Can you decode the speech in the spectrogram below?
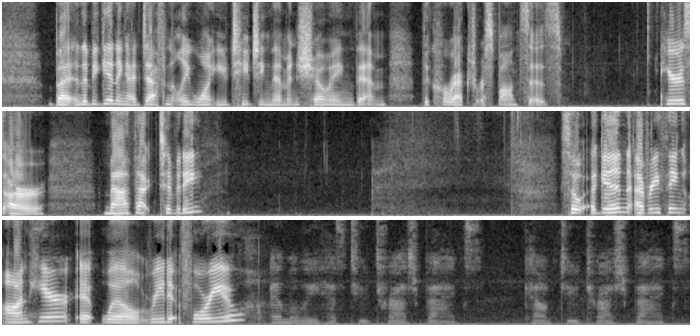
but in the beginning, I definitely want you teaching them and showing them the correct responses. Here's our math activity. So again, everything on here, it will read it for you. Emily has two trash bags. Count two trash bags.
